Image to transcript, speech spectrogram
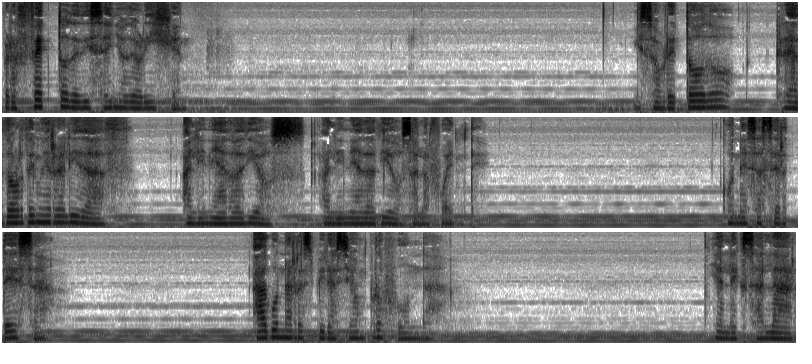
perfecto de diseño de origen. Y sobre todo, creador de mi realidad, alineado a Dios, alineado a Dios, a la fuente. Con esa certeza, hago una respiración profunda y al exhalar,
